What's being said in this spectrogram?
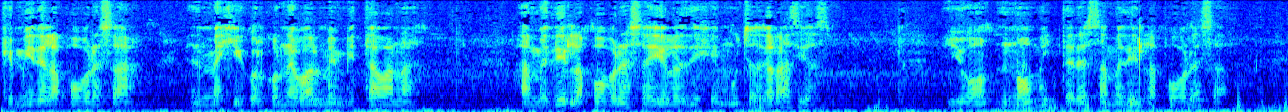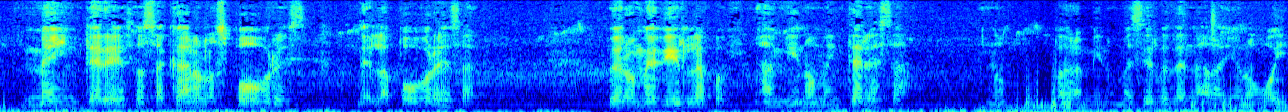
que mide la pobreza en México, el Coneval, me invitaban a, a medir la pobreza y yo les dije muchas gracias. Yo no me interesa medir la pobreza, me interesa sacar a los pobres de la pobreza, pero medirla pues, a mí no me interesa, ¿no? Para mí no me sirve de nada, yo no voy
